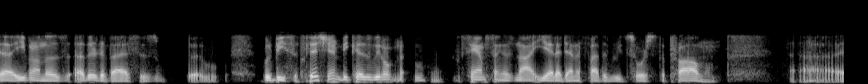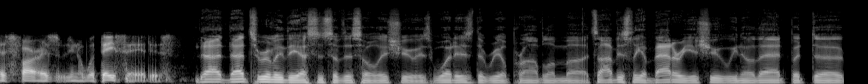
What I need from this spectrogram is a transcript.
uh, even on those other devices, uh, would be sufficient because we don't. Samsung has not yet identified the root source of the problem uh, as far as you know what they say it is. That that's really the essence of this whole issue is what is the real problem. Uh, it's obviously a battery issue, we know that, but uh,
